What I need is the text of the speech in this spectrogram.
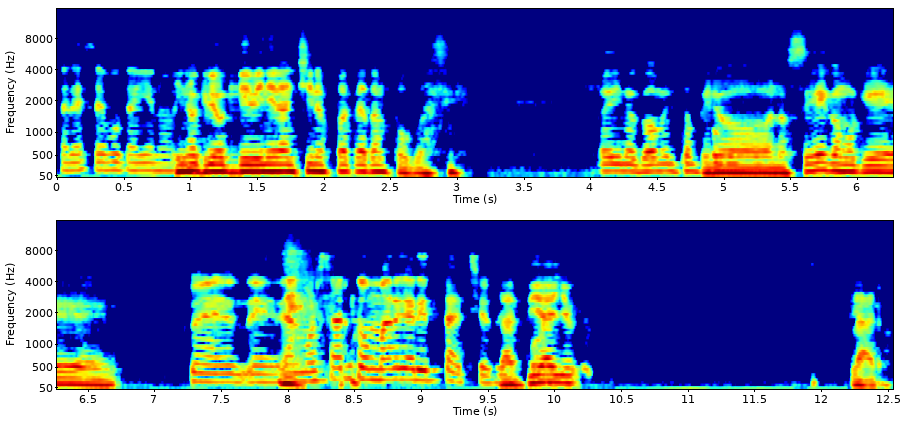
para esa época ya no había. Y no creo que vinieran chinos para acá tampoco, así. Ahí no comen tampoco. Pero no sé, como que eh, almorzar con Margaret Thatcher. La tía yo... Claro.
